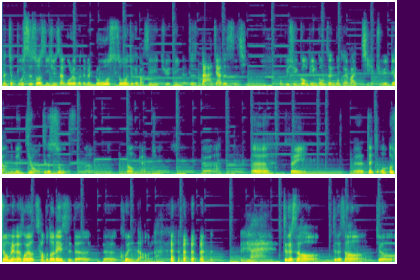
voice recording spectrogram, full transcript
那就不是说是一群三姑六婆在那边啰嗦就可以把事情决定的，这是大家的事情，我必须公平、公正、公开把它解决掉。你们有这个素质吗？那种感觉，对啊，呃。所以，呃，这我我觉得我们两个会有差不多类似的的困扰了。哎，这个时候，这个时候就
